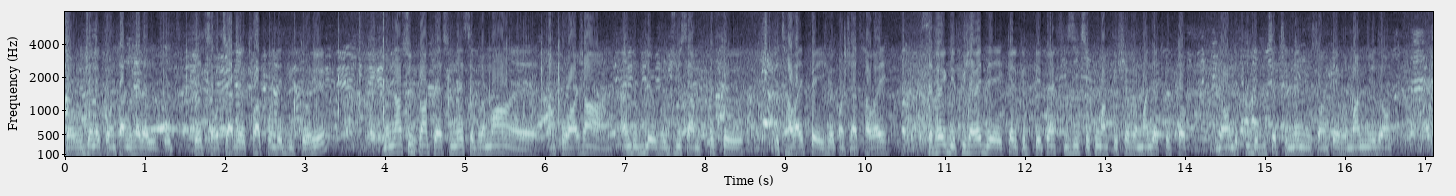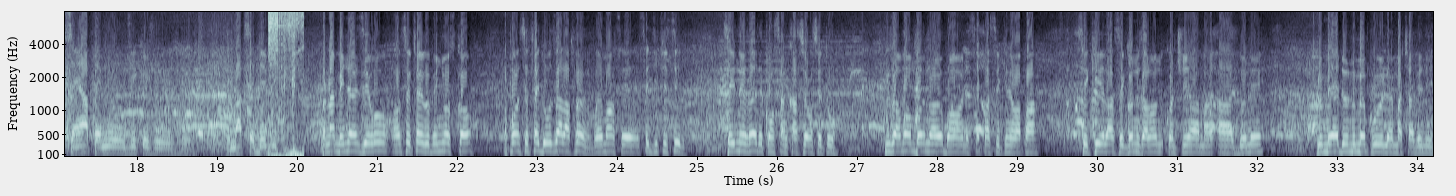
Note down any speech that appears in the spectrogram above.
Aujourd'hui on est content déjà d'être sorti avec trois points d'être victorieux. Maintenant sur le plan personnel c'est vraiment euh, encourageant. Hein. Un doublé aujourd'hui ça me prouve que le travail paye, je vais continuer à travailler. C'est vrai que depuis j'avais quelques pépins physiques, ce qui m'empêchait vraiment d'être top. Donc depuis le début de cette semaine je me sentais vraiment mieux. Donc ça a permis aujourd'hui que je, marque ces deux buts. On a mené un zéro, on s'est fait revenir au score. Après on s'est fait doser à la fin. Vraiment c'est difficile. C'est une erreur de concentration, c'est tout. Nous avons bon, bon, on ne sait pas ce qui ne va pas. Ce qui est là, c'est que nous allons continuer à, à donner le meilleur de nous-mêmes pour les matchs à venir.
